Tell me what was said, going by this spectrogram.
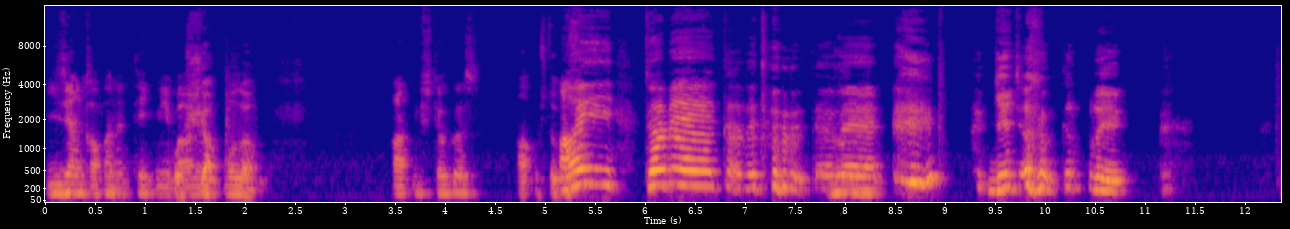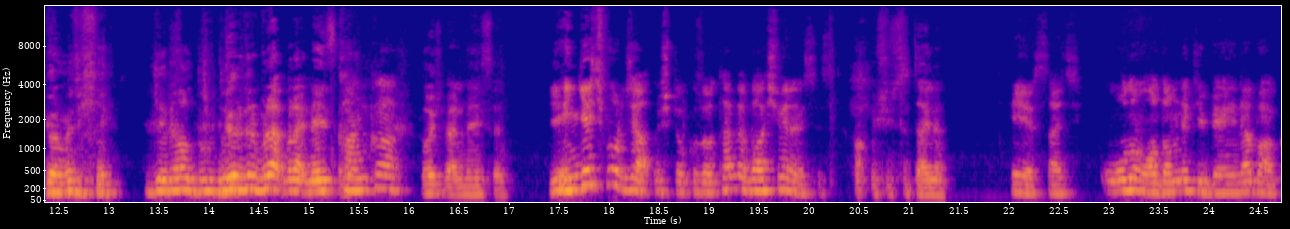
Yiyeceksin kafana tekmeyi Boş bağlı. yapmalı. 69. 69. Ay tövbe tövbe tövbe tövbe. Geç oğlum kır burayı. Görmedik ki. Geri al dur dur dur bırak bırak neyse. Kanka. Boş ver neyse. Yengeç burcu 69 o tabi boş verin siz. 63 style'a. Hayır saç. Oğlum adamdaki beyne bak.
